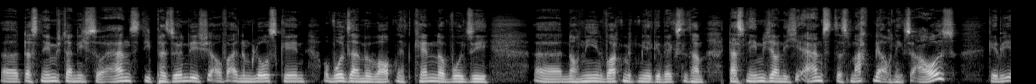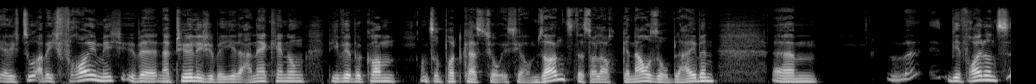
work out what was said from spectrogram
äh, das nehme ich dann nicht so ernst, die persönlich auf einem losgehen, obwohl sie einem überhaupt nicht kennen, obwohl sie äh, noch nie ein Wort mit mir gewechselt haben. Das nehme ich auch nicht ernst, das macht mir auch nichts aus, gebe ich ehrlich zu, aber ich freue mich über natürlich über jede Anerkennung, die wir bekommen. Unsere Podcast-Show ist ja umsonst, das soll auch genauso bleiben. Ähm, wir freuen uns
